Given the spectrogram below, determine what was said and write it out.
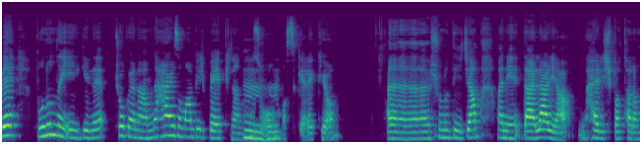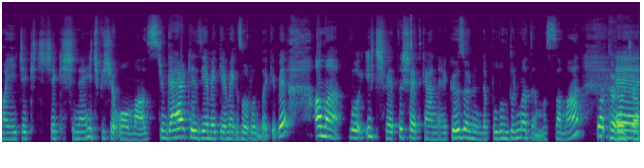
ve bununla ilgili çok önemli her zaman bir B planımız Hı-hı. olması gerekiyor. Ee, şunu diyeceğim hani derler ya her iş batar ama yiyecek içecek işine hiçbir şey olmaz. Çünkü herkes yemek yemek zorunda gibi. Ama bu iç ve dış etkenleri göz önünde bulundurmadığımız zaman batar e, hocam.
